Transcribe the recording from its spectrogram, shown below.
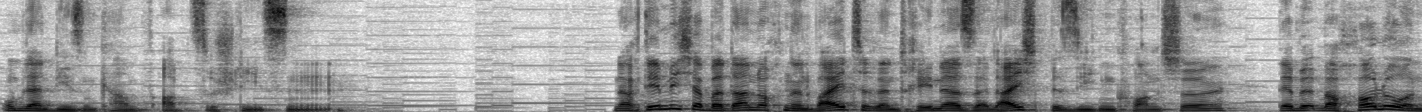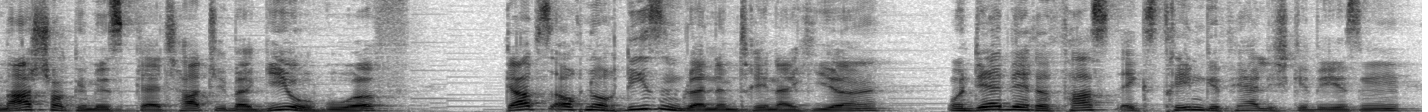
um dann diesen Kampf abzuschließen. Nachdem ich aber dann noch einen weiteren Trainer sehr leicht besiegen konnte, der mit Macholo und Marshok gemisplayt hat über Geowurf, gab es auch noch diesen Random Trainer hier und der wäre fast extrem gefährlich gewesen,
